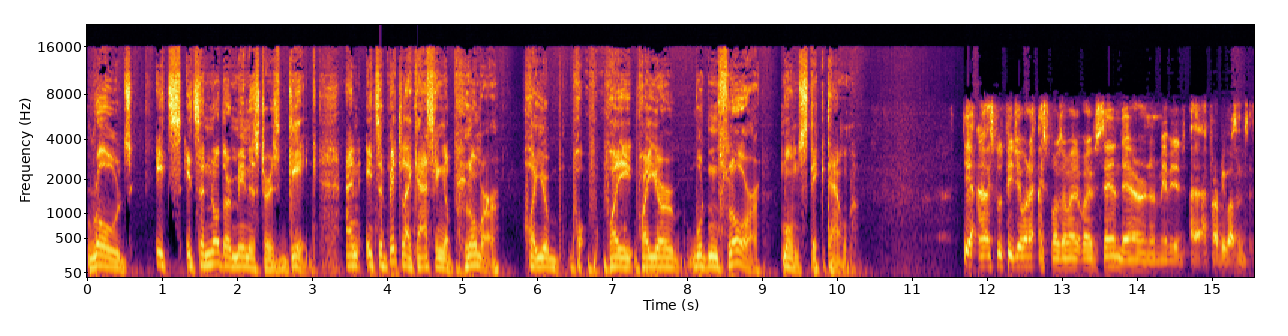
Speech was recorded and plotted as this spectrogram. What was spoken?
roads, it's it's another minister's gig, and it's a bit like asking a plumber why your why why your wooden floor won't stick down. Yeah, I suppose PJ, what I, I suppose what I, was saying there, and maybe I probably wasn't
